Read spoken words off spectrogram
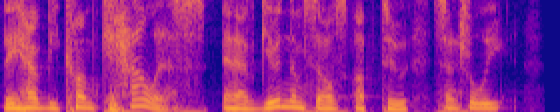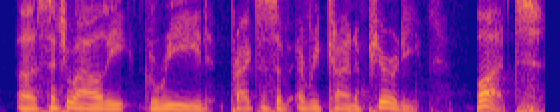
They have become callous and have given themselves up to sensually, uh, sensuality, greed, practice of every kind of purity. But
